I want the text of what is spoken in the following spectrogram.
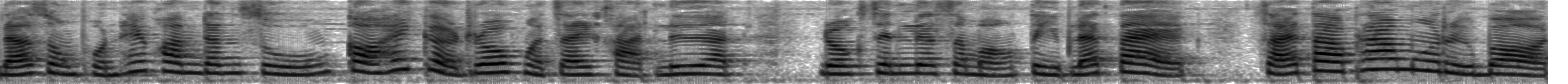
แล้วส่งผลให้ความดันสูง ก่อให้เกิดโรคหัวใจขาดเลือด โรคเส้นเลือดสมองตีบและแตก สายตาพร่ามัวหรือบอด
